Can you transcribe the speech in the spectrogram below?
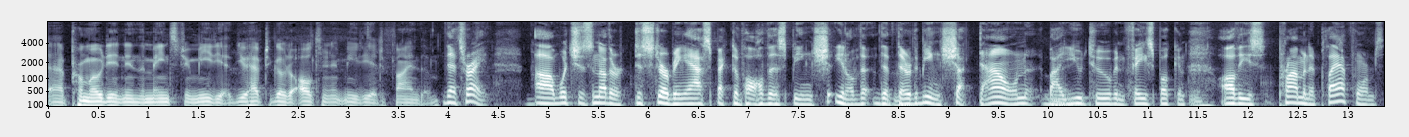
uh, promoted in the mainstream media. You have to go to alternate media to find them. That's right. Uh, which is another disturbing aspect of all this being, sh- you know, that, that they're being shut down by YouTube and Facebook and all these prominent platforms.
